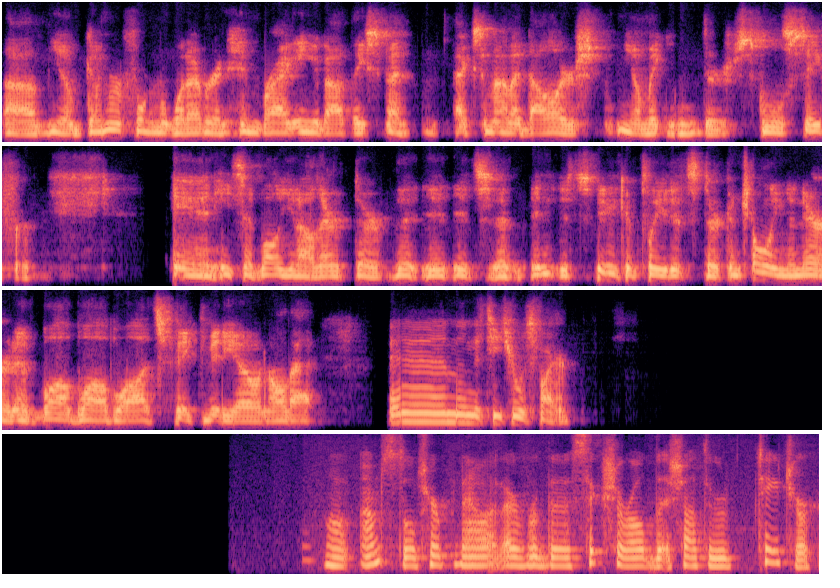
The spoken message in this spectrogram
um, you know, gun reform or whatever, and him bragging about they spent X amount of dollars, you know, making their schools safer. And he said, "Well, you know, they're they're it's uh, it's incomplete. It's they're controlling the narrative. Blah blah blah. It's fake video and all that." And then the teacher was fired. Well, I'm still tripping out over the six year old that shot their teacher.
